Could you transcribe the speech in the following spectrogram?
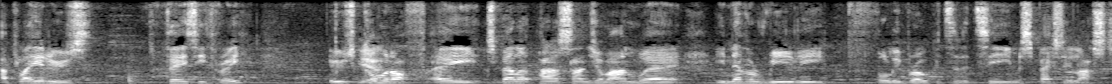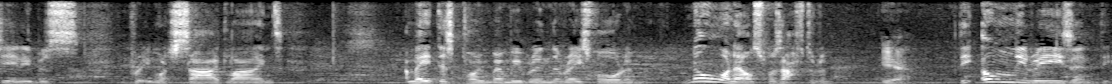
a player who's 33, who's Yeah. coming off a spell at Paris Saint-Germain where he never really fully broke into the team. Especially last year, he was pretty much sidelined. I made this point when we were in the race for him. No one else was after him. Yeah. The only reason, the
